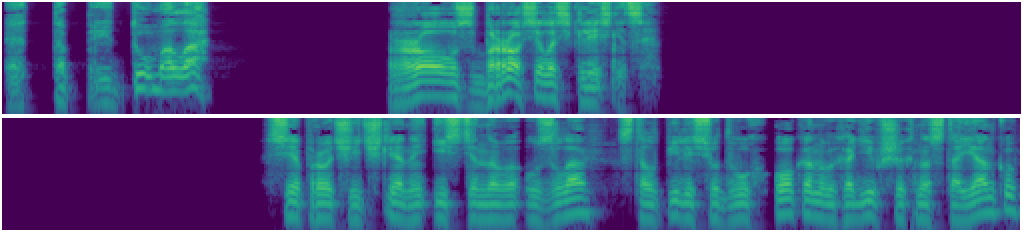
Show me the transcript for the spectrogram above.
Это придумала Роуз бросилась к лестнице. Все прочие члены истинного узла столпились у двух окон, выходивших на стоянку,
